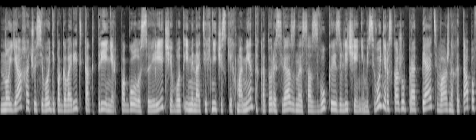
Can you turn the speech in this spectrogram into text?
но я хочу сегодня поговорить как тренер по голосу и речи, вот именно о технических моментах, которые связаны со звукоизвлечением. И сегодня расскажу про пять важных этапов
